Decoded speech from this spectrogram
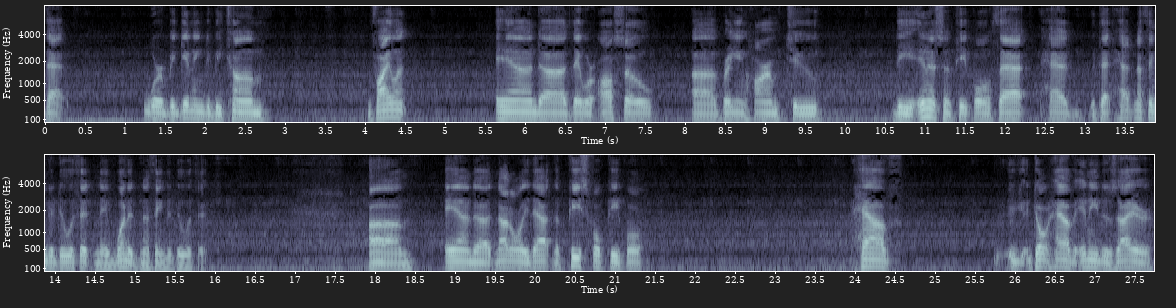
that were beginning to become violent and uh, they were also uh, bringing harm to the innocent people that had that had nothing to do with it and they wanted nothing to do with it. Um, and uh, not only that the peaceful people have don't have any desire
